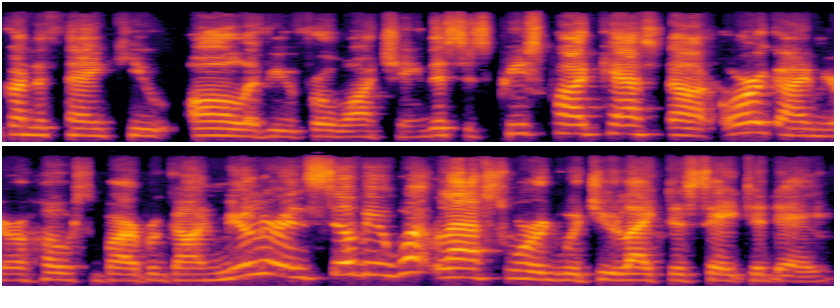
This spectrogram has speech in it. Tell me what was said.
going to thank you, all of you, for watching. This is peacepodcast.org. I'm your host, Barbara Gaughen-Muller. And Sylvia, what last word would you like to say today?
